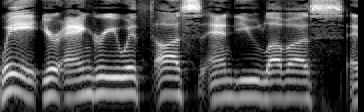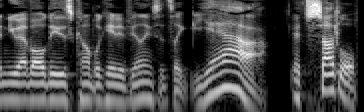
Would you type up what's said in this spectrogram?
"Wait, you're angry with us and you love us and you have all these complicated feelings." It's like, "Yeah, it's subtle."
